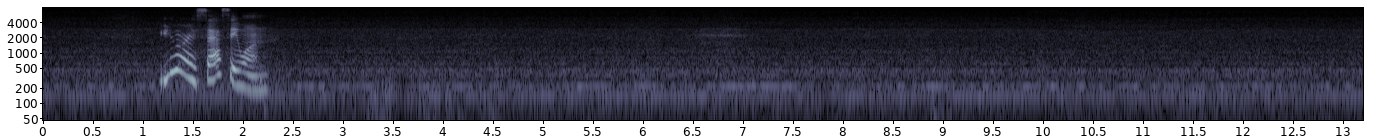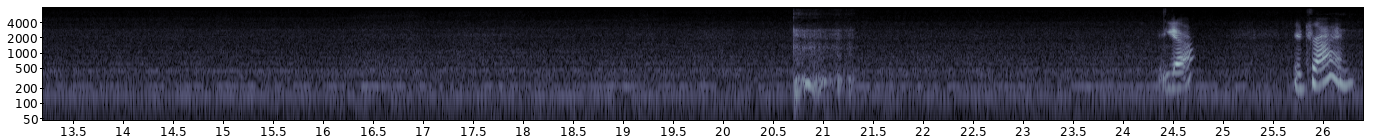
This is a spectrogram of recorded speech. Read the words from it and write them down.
You are a sassy one. Yeah, you're trying.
